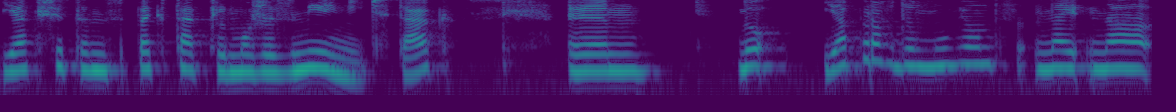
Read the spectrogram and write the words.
jak się ten spektakl może zmienić, tak? No, ja prawdę mówiąc, naj, na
